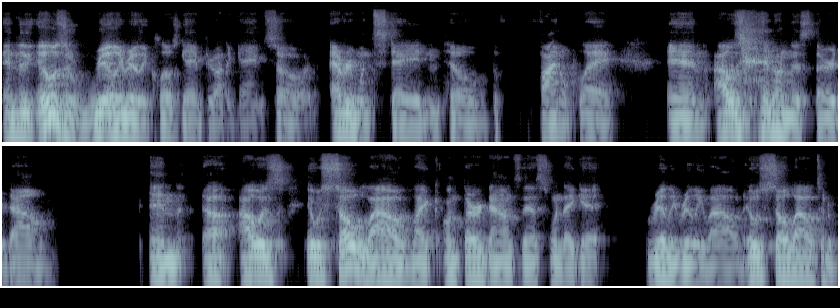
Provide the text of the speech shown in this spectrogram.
and it was a really, really close game throughout the game. So everyone stayed until the final play. And I was in on this third down. And uh, I was, it was so loud, like on third downs, this when they get really, really loud. It was so loud to the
